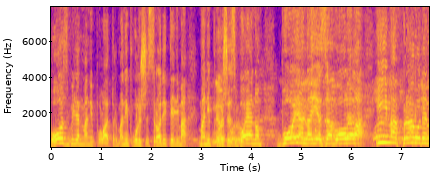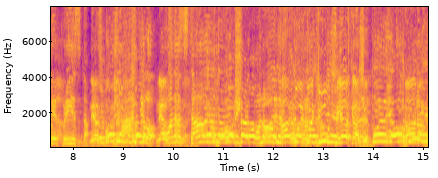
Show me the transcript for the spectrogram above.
ozbiljan manipulator. Manipuliše s roditeljima, manipuliše s. Bojanom. Bojana je zavolela, ima pravo da ne prizna. Da Anđelo, ona stalno govori kako ona nešto Tako je, to je ključ, ja kažem. Bojana ovdje Naravno.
